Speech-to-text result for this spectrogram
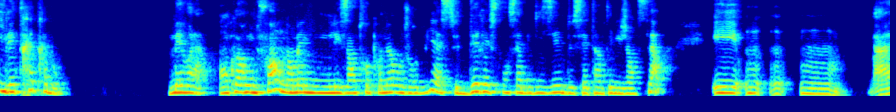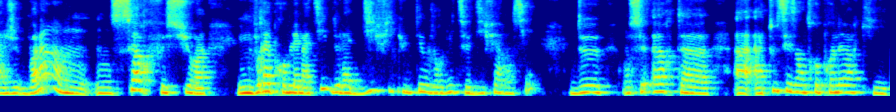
Il est très, très beau. Mais voilà, encore une fois, on emmène les entrepreneurs aujourd'hui à se déresponsabiliser de cette intelligence-là et on, bah, voilà, on, surfe sur une vraie problématique de la difficulté aujourd'hui de se différencier. De, on se heurte euh, à, tous ces entrepreneurs qui,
